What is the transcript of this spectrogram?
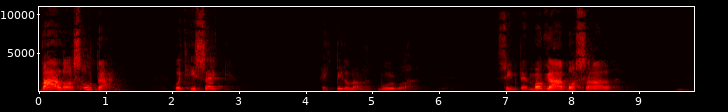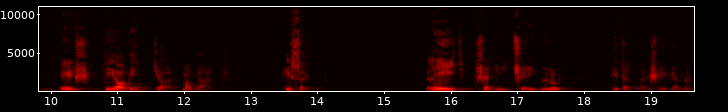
válasz után, hogy hiszek, egy pillanat múlva szinte magába száll, és kiavítja magát. Hiszek. Légy segítségül hitetlenségemen.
